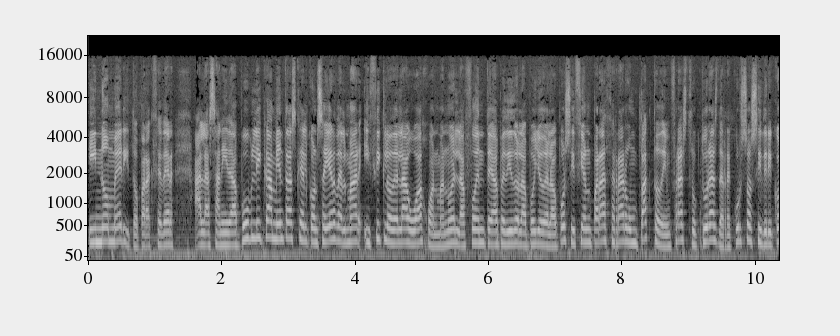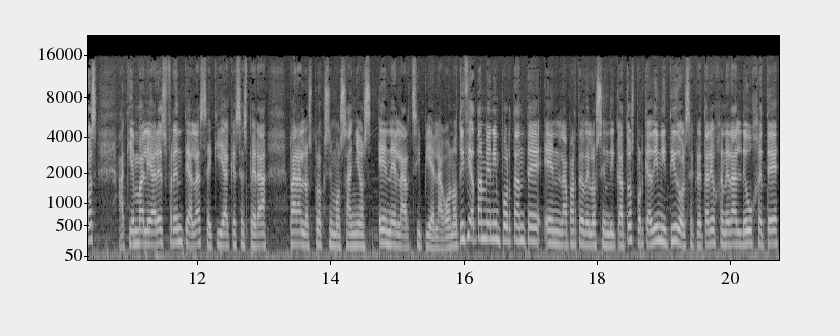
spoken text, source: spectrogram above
y no mérito para acceder a la sanidad pública, mientras que el conseller del Mar y Ciclo del Agua, Juan Manuel Lafuente, ha pedido el apoyo de la oposición para cerrar un pacto de infraestructuras de recursos hídricos aquí en Baleares frente a la sequía que se espera para los próximos años en el archipiélago. Noticia también importante en la parte de los sindicatos porque ha dimitido el secretario general de UGT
